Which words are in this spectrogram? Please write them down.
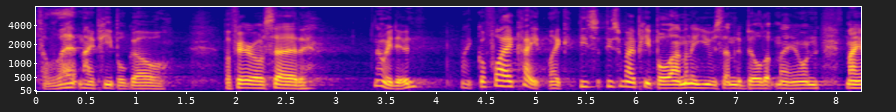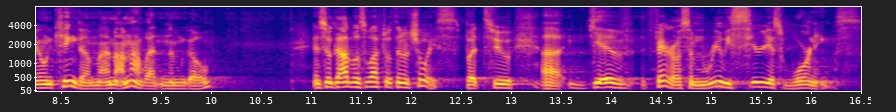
to let my people go. But Pharaoh said, No, he did. Like, go fly a kite. Like, these, these are my people. I'm going to use them to build up my own, my own kingdom. I'm, I'm not letting them go. And so God was left with no choice but to uh, give Pharaoh some really serious warnings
